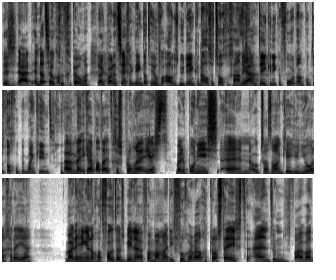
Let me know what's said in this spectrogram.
Dus ja, en dat is ook goed gekomen. Nou, ik wou net zeggen, ik denk dat heel veel ouders nu denken... nou, als het zo gegaan is, Ja. dan teken ik ervoor. Dan komt het wel goed met mijn kind. Ehm, nee, ik heb altijd gesprongen eerst bij de ponies en ook zelfs nog een keer junioren gereden. Maar er hingen nog wat foto's binnen van mama die vroeger wel gecrossed heeft. En toen, ah, wat,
